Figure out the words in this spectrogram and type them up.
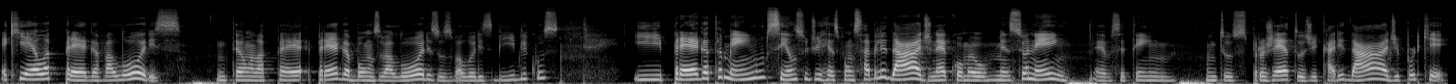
é que ela prega valores. Então, ela prega bons valores, os valores bíblicos, e prega também um senso de responsabilidade, né? Como eu mencionei, é, você tem muitos projetos de caridade, por quê?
